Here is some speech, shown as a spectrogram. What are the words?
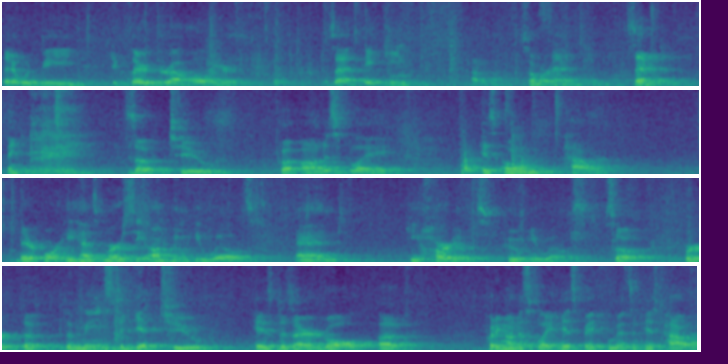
that it would be declared throughout all the earth. Is that 18? I don't know, somewhere in 17. 17, thank you. So to put on display his own power. Therefore, he has mercy on whom he wills, and he hardens whom he wills. So, for the, the means to get to his desired goal of putting on display his faithfulness and his power,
